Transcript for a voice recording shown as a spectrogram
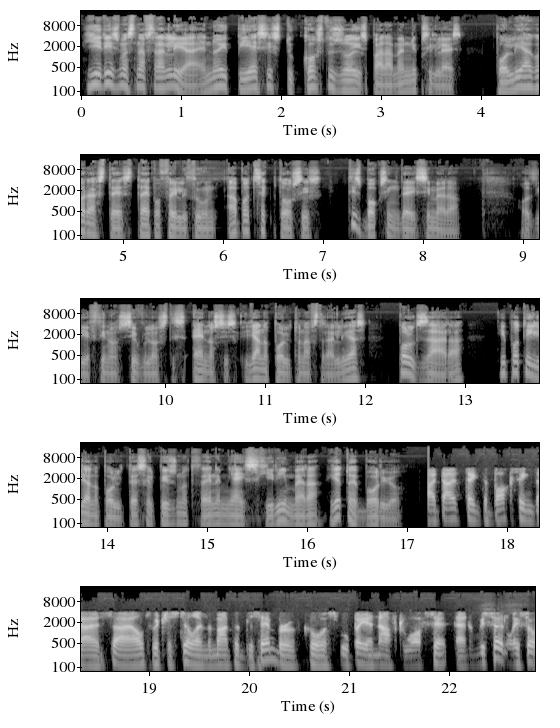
Γυρίζουμε στην Αυστραλία, ενώ οι πιέσεις του κόστους ζωής παραμένουν υψηλές, πολλοί αγοραστέ θα υποφεληθούν από τι εκπτώσει τη Boxing Day σήμερα. Ο Διευθύνων Σύμβουλο τη Ένωση Λιανοπολιτών Αυστραλία, Πολ Ζάρα, είπε ότι οι Λιανοπολιτέ ελπίζουν ότι θα είναι μια ισχυρή ημέρα για το εμπόριο. I don't think the Boxing Day sales, which are still in the month of December, of course, will be enough to offset that. And we certainly saw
